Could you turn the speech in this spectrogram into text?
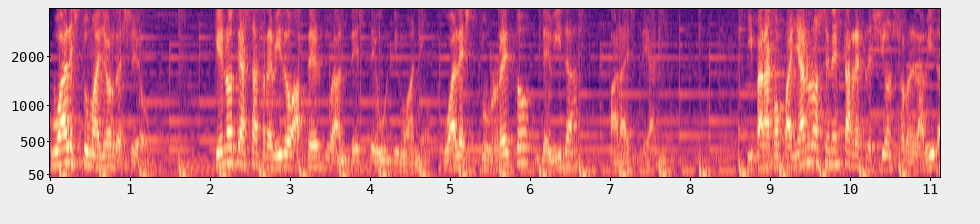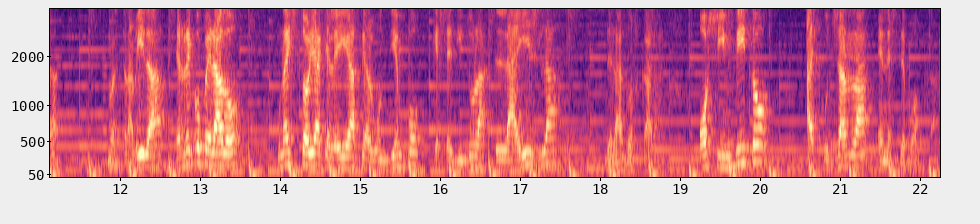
¿Cuál es tu mayor deseo? ¿Qué no te has atrevido a hacer durante este último año? ¿Cuál es tu reto de vida para este año? Y para acompañarnos en esta reflexión sobre la vida, nuestra vida, he recuperado una historia que leí hace algún tiempo que se titula La isla de las dos caras. Os invito a escucharla en este podcast.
